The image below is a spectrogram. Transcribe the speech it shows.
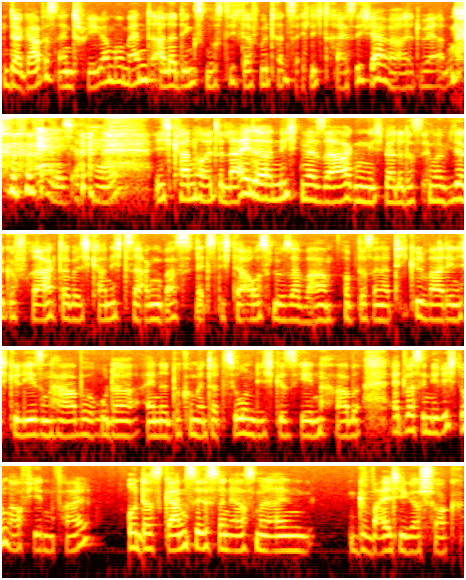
Da gab es einen Trigger-Moment, allerdings musste ich dafür tatsächlich 30 Jahre alt werden. Ehrlich, okay. Ich kann heute leider nicht mehr sagen, ich werde das immer wieder gefragt, aber ich kann nicht sagen, was letztlich der Auslöser war. Ob das ein Artikel war, den ich gelesen habe oder eine Dokumentation, die ich gesehen habe. Etwas in die Richtung auf jeden Fall. Und das Ganze ist dann erstmal ein gewaltiger Schock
